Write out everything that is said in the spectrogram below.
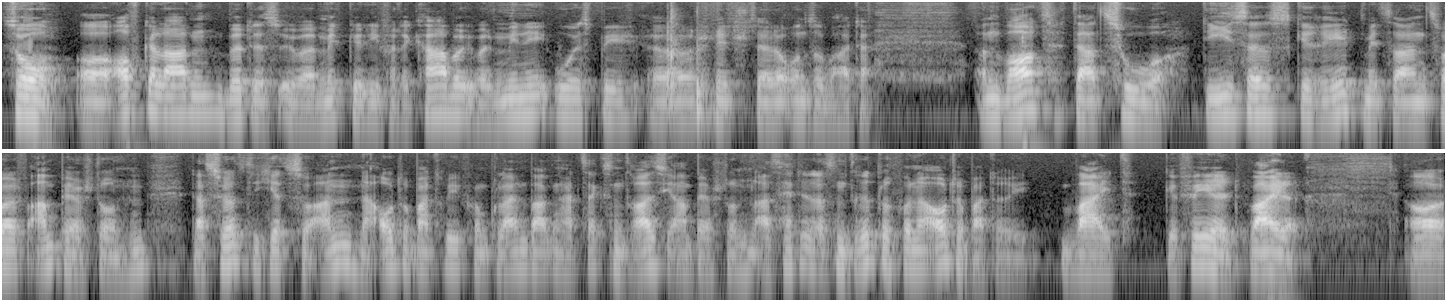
So, äh, aufgeladen wird es über mitgelieferte Kabel, über Mini-USB-Schnittstelle und so weiter. Ein Wort dazu. Dieses Gerät mit seinen 12 Ampere-Stunden, das hört sich jetzt so an, eine Autobatterie vom Kleinwagen hat 36 Ampere-Stunden, als hätte das ein Drittel von der Autobatterie. Weit gefehlt, weil äh,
